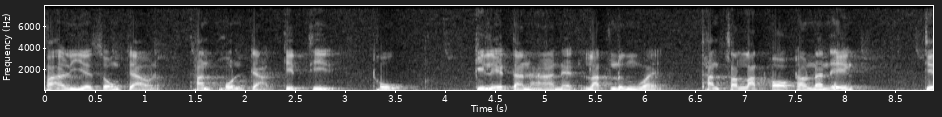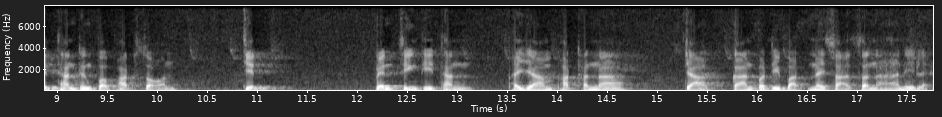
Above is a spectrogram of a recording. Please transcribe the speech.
พระอริยสงฆ์เจ้านะท่านพ้นจากจิตที่ถูกกิเลสตัณหาเนี่ยลัดลึงไว้ ท่านสลัดออกเท่านั้นเอง จิตท่านถึงประพัดสอน จิตเป็นสิ่งที่ท่านพยายามพัฒนา จากการปฏิบัติในศาสนานี่แหละ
